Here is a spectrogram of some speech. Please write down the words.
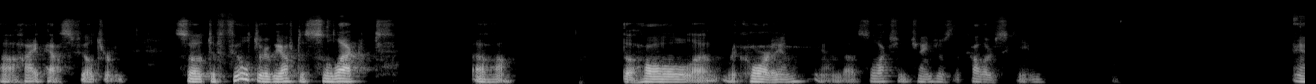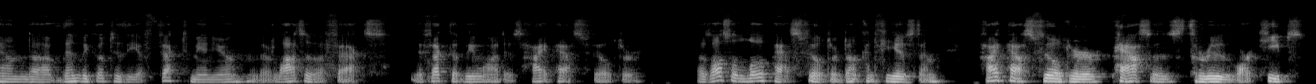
uh, high pass filtering. So to filter, we have to select uh, the whole uh, recording and the selection changes the color scheme. And uh, then we go to the effect menu. There are lots of effects. The effect that we want is high pass filter. There's also low pass filter, don't confuse them. High pass filter passes through or keeps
